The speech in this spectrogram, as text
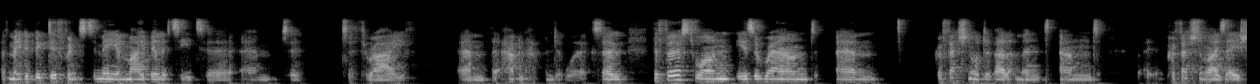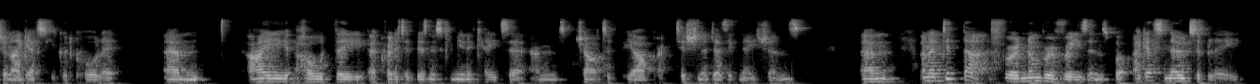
have made a big difference to me and my ability to um, to to thrive. that haven't happened at work. So the first one is around professional development and professionalization, I guess you could call it. Um, I hold the accredited business communicator and chartered PR practitioner designations. Um, and I did that for a number of reasons, but I guess notably,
